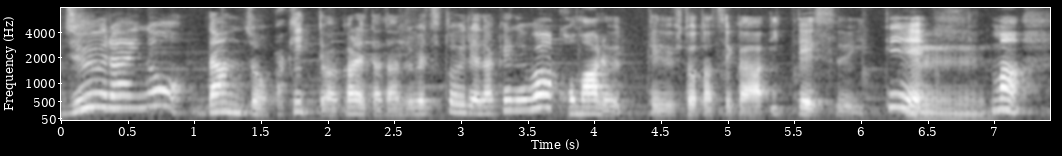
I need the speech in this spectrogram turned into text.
従来の男女パキッて分かれた男女別トイレだけでは困るっていう人たちが一定数いて、うんまあ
